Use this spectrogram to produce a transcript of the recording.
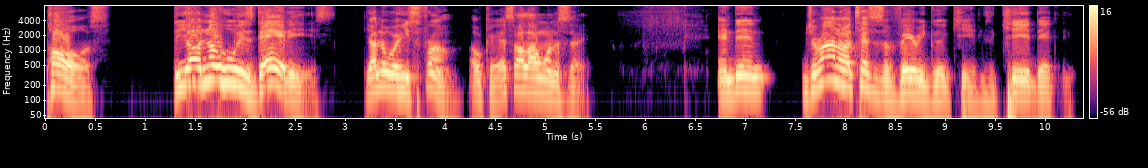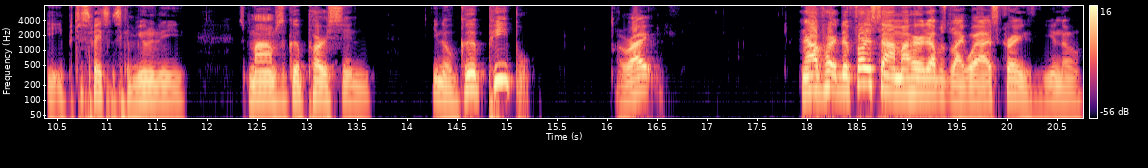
Pause. Do y'all know who his dad is? Y'all know where he's from. Okay, that's all I want to say. And then Jerron Artest is a very good kid. He's a kid that he participates in his community. His mom's a good person. You know, good people. All right. Now I've heard the first time I heard it, I was like, wow, that's crazy, you know.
